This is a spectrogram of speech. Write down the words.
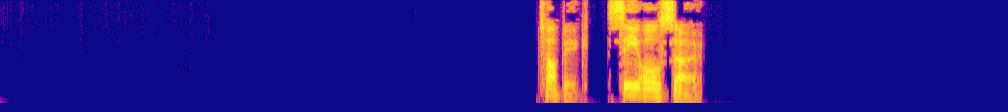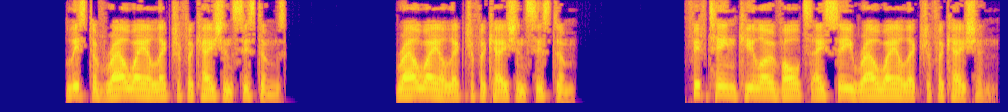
See also List of railway electrification systems Railway electrification system 15 kV AC railway electrification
